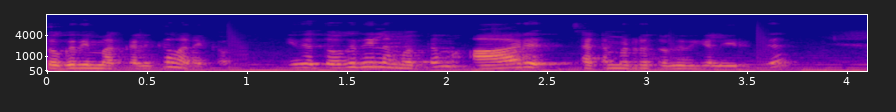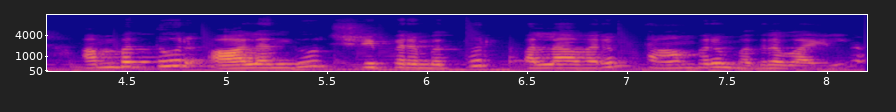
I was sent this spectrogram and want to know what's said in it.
தொகுதி மக்களுக்கு வணக்கம். இந்த தொகுதியில மொத்தம் ஆறு சட்டமன்ற தொகுதிகள் இருக்கு. அம்பத்தூர் ஆலந்தூர் ஸ்ரீபெரும்புத்தூர் பல்லாவரம் தாம்பரம் மதுரவாயில்னு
